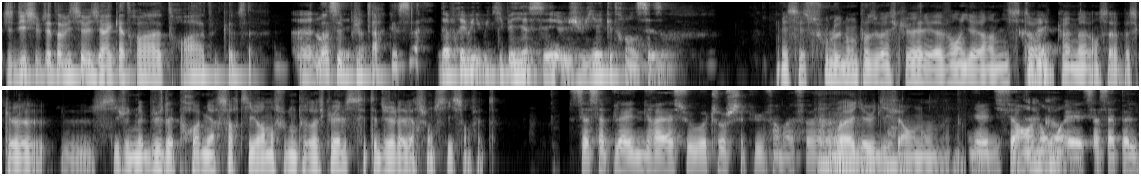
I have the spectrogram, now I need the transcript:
je dis je suis peut-être ambitieux, mais je dirais 83, un truc comme ça. Ah, Non, c'est c'est- plus tard que ça. D'après Wi- Wikipédia, c'est juillet 96. Mais c'est sous le nom PostgreSQL et avant il y a un historique Ah ouais quand même avant ça parce que euh, si je ne m'abuse la première sortie vraiment sous le nom PostgreSQL c'était déjà la version 6 en fait. Ça s'appelait Ingress ou autre chose, je sais plus. Enfin bref, euh, Ah Ouais il y a eu différents noms. mais- il y avait différents D'accord. noms et ça s'appelle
